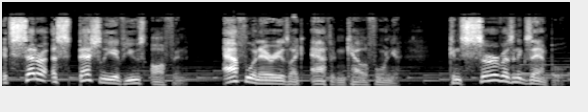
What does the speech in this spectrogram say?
etc., especially if used often. Affluent areas like Atherton, California, can serve as an example.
